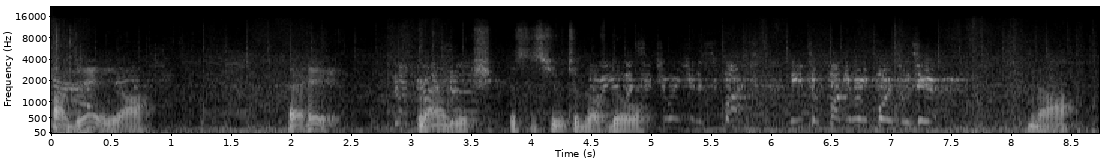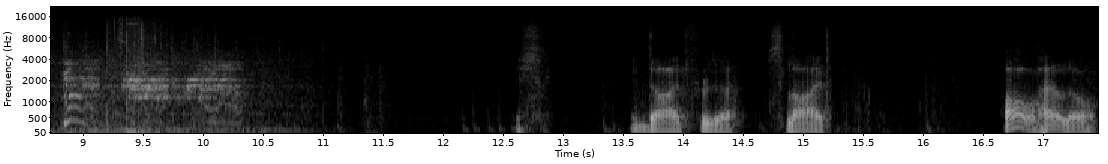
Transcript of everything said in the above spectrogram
Oh, there you are. Hey, language. This is YouTube My though. Situation is fucked. Need some fucking reinforcements here. No. He died through the slide. Oh, hello.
